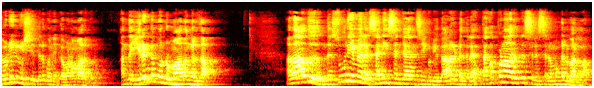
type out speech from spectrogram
தொழில் விஷயத்தில் கொஞ்சம் கவனமாக இருக்கணும். அந்த இரண்டு மூன்று மாதங்கள் தான். அதாவது இந்த சூரிய மேலே சனி சஞ்சாரம் செய்யக்கூடிய காலகட்டத்தில் தகப்பனாருக்கு சில சிரமங்கள் வரலாம்.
